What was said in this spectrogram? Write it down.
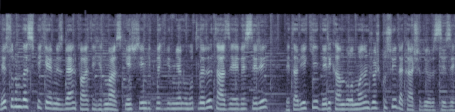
ve sunumda spikeriniz ben Fatih Yılmaz. Gençliğin bitmek bilmeyen umutları, taze hevesleri ve tabii ki delikanlı olmanın coşkusuyla karşılıyoruz sizi.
